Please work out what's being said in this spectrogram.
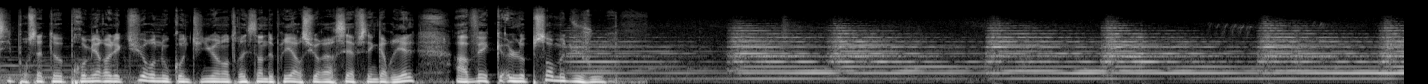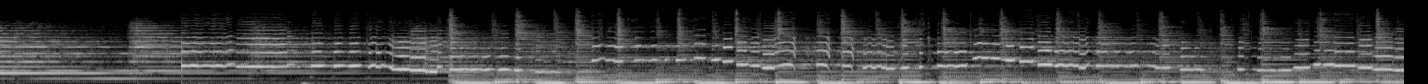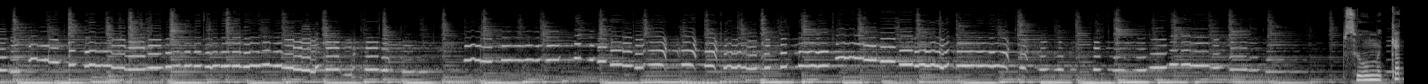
Merci pour cette première lecture. Nous continuons notre instant de prière sur RCF Saint-Gabriel avec le psaume du jour.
